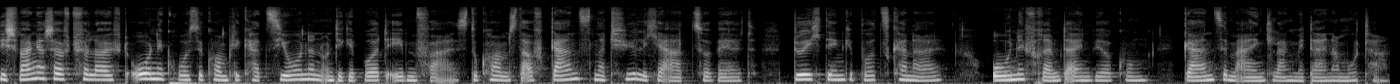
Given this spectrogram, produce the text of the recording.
Die Schwangerschaft verläuft ohne große Komplikationen und die Geburt ebenfalls. Du kommst auf ganz natürliche Art zur Welt, durch den Geburtskanal, ohne Fremdeinwirkung, ganz im Einklang mit deiner Mutter.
